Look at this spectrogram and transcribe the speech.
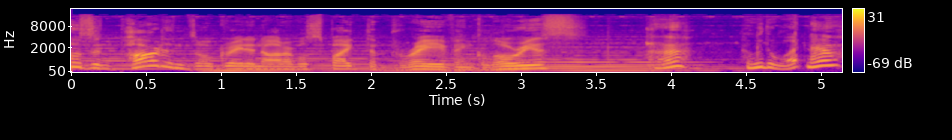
thousand pardons, O great and honorable Spike, the brave and glorious. Huh? Who the what now?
